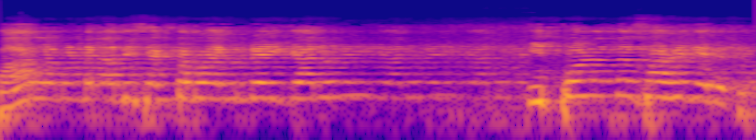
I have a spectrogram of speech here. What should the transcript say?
പാർലമെന്റിൽ അതിശക്തമായി ഉന്നയിക്കാനും ഇപ്പോഴത്തെ സാഹചര്യത്തിൽ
